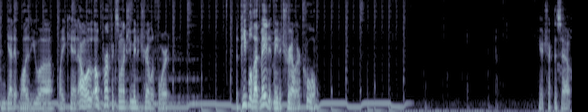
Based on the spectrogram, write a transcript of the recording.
and get it while you uh while you can. Oh, oh, oh, perfect. Someone actually made a trailer for it. The people that made it made a trailer. Cool. Here, check this out.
